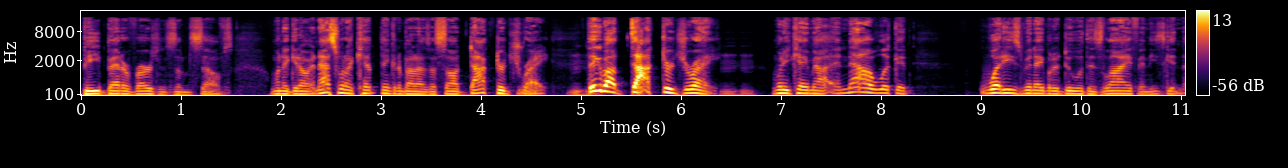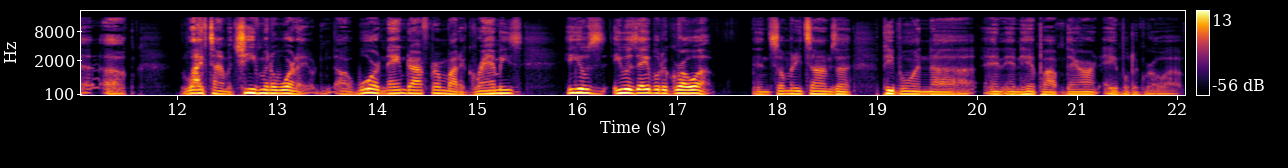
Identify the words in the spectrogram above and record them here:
be better versions of themselves when they get over. And that's what I kept thinking about as I saw Dr. Dre. Mm-hmm. Think about Dr. Dre when he came out, and now look at what he's been able to do with his life, and he's getting a, a lifetime achievement award, a award named after him by the Grammys. He was he was able to grow up, and so many times uh, people in uh, in, in hip hop they aren't able to grow up.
